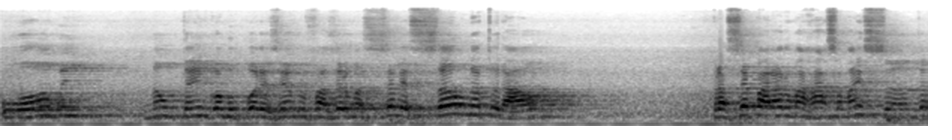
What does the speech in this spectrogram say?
o homem não tem como, por exemplo, fazer uma seleção natural para separar uma raça mais santa,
